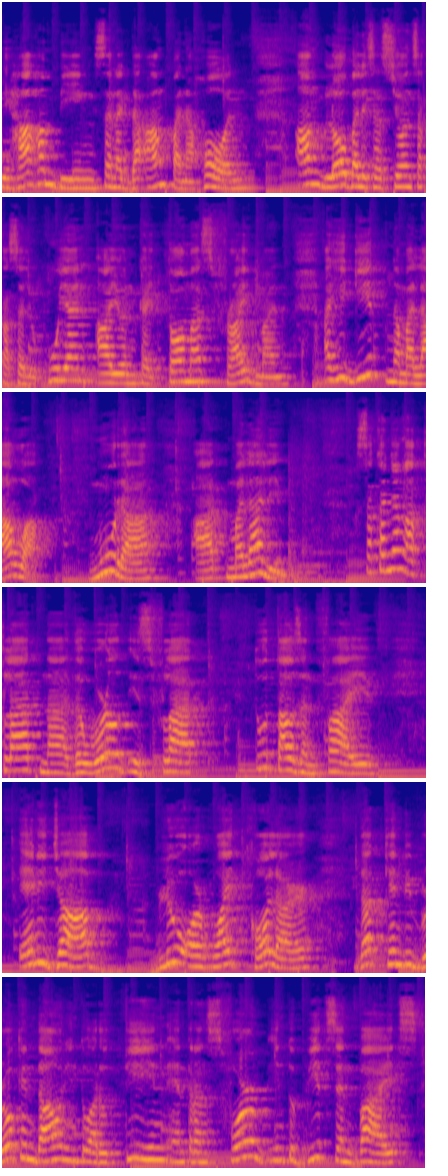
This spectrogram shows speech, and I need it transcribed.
Ihahambing sa nagdaang panahon, ang globalisasyon sa kasalukuyan ayon kay Thomas Friedman ay higit na malawak, mura at malalim. Sa kanyang aklat na The World is Flat 2005, any job, blue or white collar, that can be broken down into a routine and transformed into bits and bytes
